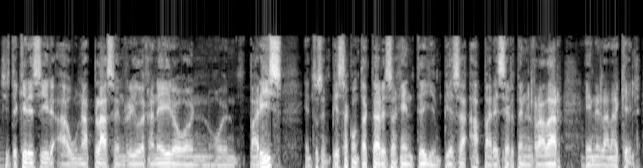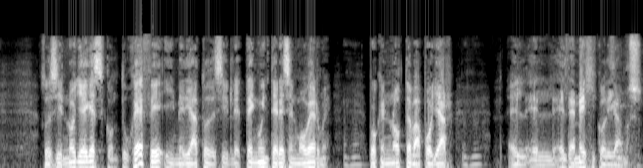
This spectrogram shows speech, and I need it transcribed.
Si te quieres ir a una plaza en Río de Janeiro o en, o en París, entonces empieza a contactar a esa gente y empieza a aparecerte en el radar en el anaquel. Es decir, no llegues con tu jefe inmediato a decirle tengo interés en moverme, porque no te va a apoyar el, el- el de México, digamos.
